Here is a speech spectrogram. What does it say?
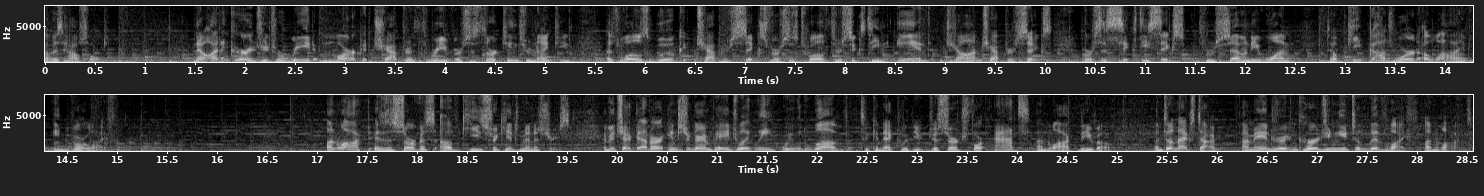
of his household. Now, I'd encourage you to read Mark chapter 3, verses 13 through 19, as well as Luke chapter 6, verses 12 through 16, and John chapter 6, verses 66 through 71 to help keep God's word alive in your life. Unlocked is a service of Keys for Kids Ministries. If you checked out our Instagram page lately, we would love to connect with you. Just search for at Unlocked Devo. Until next time, I'm Andrew, encouraging you to live life unlocked,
